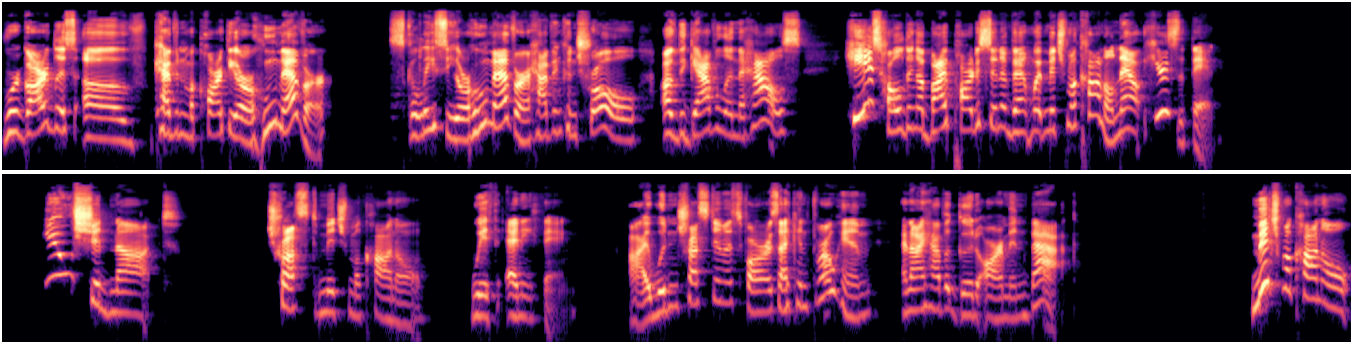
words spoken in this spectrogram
regardless of Kevin McCarthy or whomever, Scalise or whomever having control of the gavel in the House. He's holding a bipartisan event with Mitch McConnell. Now, here's the thing you should not trust Mitch McConnell with anything. I wouldn't trust him as far as I can throw him, and I have a good arm and back. Mitch McConnell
